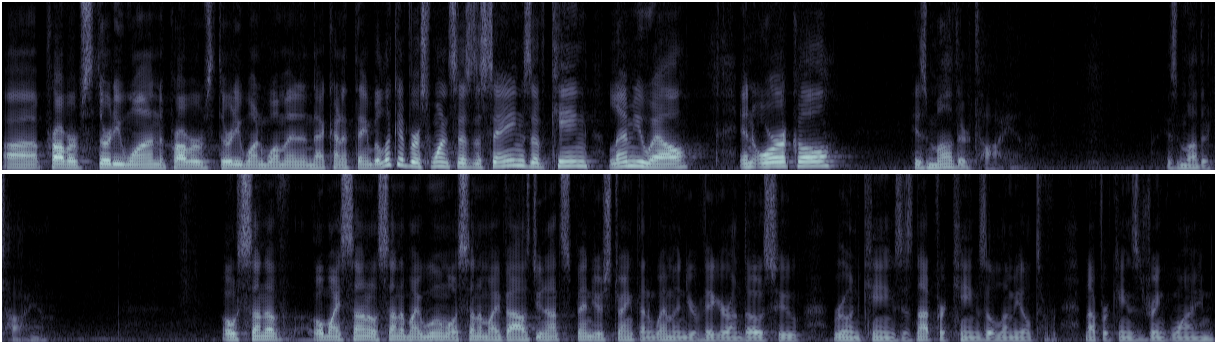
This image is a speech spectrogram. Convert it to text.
uh, Proverbs 31, the Proverbs 31 woman, and that kind of thing. But look at verse 1. It says, The sayings of King Lemuel, an oracle, his mother taught him. His mother taught him. O son of, O my son, O son of my womb, O son of my vows, do not spend your strength on women, your vigor on those who ruin kings. It's not for kings, O Lemuel, to, not for kings to drink wine,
